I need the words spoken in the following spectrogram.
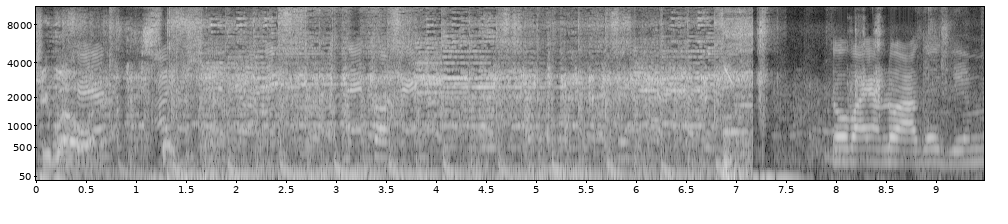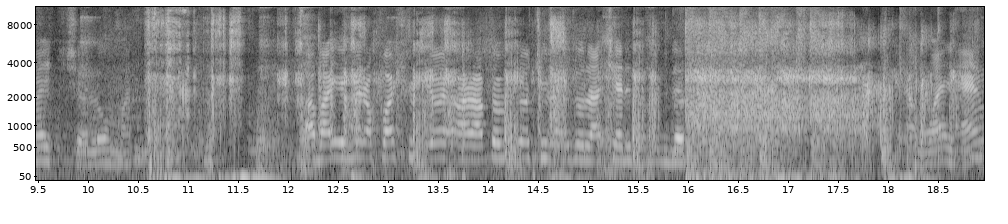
शिवा हुआ है तो भाई हम लोग आ गए गेम में, चलो मत। अब भाई ये मेरा फ़र्स्ट वीडियो है और आप तो वीडियो अच्छी लगे तो लाइक शेयर कमेंट मेरा मोबाइल हैंग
